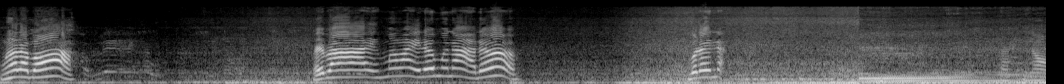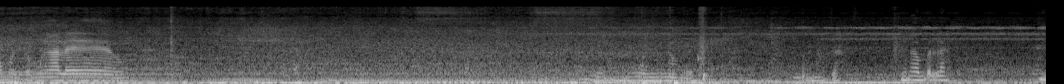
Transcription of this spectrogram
เมื่อละบอบายบาย เมื่อไหร่เด้อเมื่อหน้าเด้อบ่ได้นะพี่น้องมันก็เมื่อแล้วโอ้ยน้องเอ้ยเอาจ้ะเมื่อบัดละ นอ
